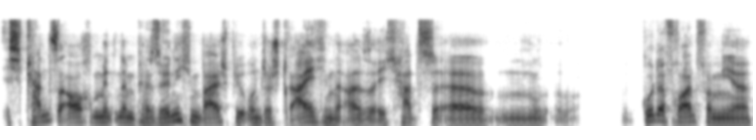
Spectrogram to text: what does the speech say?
Ich kann es auch mit einem persönlichen Beispiel unterstreichen. Also ich hatte äh, ein guter Freund von mir,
